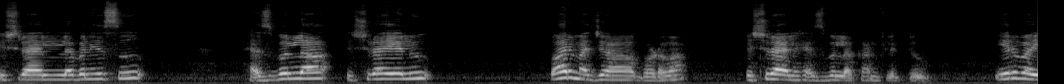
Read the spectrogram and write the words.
ఇస్రాయెల్ లెబనీసు హెజ్బుల్లా ఇస్రాయేలు వారి మధ్య గొడవ. ఇస్రాయెల్ హెజ్బుల్లా కాన్ఫ్లిక్టు ఇరవై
